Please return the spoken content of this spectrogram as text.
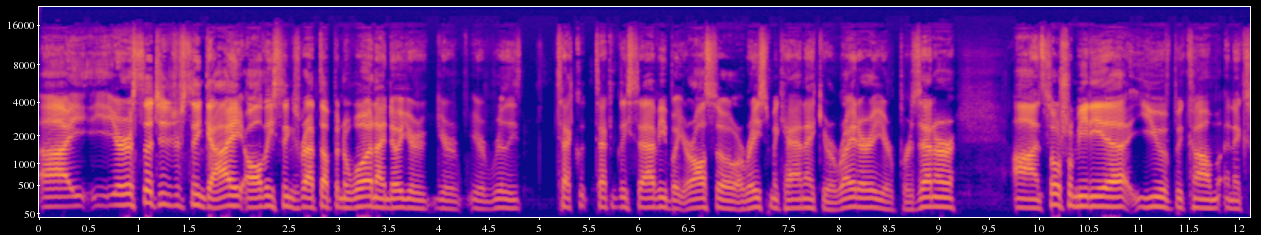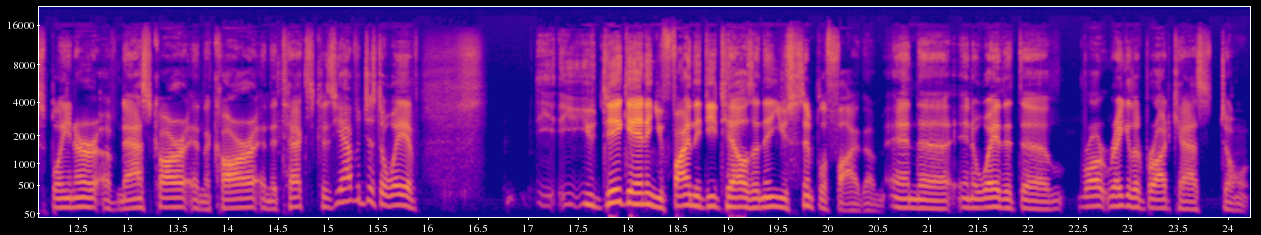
Uh, you're such an interesting guy. All these things wrapped up into one. I know you're you're you're really tech, technically savvy, but you're also a race mechanic. You're a writer. You're a presenter. On social media, you have become an explainer of NASCAR and the car and the text because you have just a way of you dig in and you find the details and then you simplify them and uh, in a way that the regular broadcasts don't.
